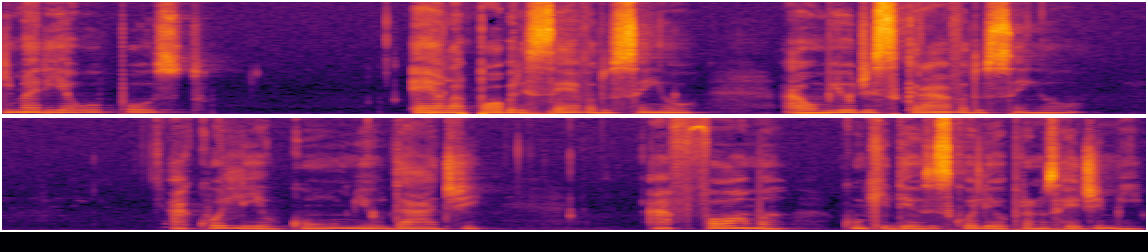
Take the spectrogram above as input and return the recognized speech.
E Maria é o oposto. Ela, a pobre serva do Senhor, a humilde escrava do Senhor, acolheu com humildade a forma com que Deus escolheu para nos redimir.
